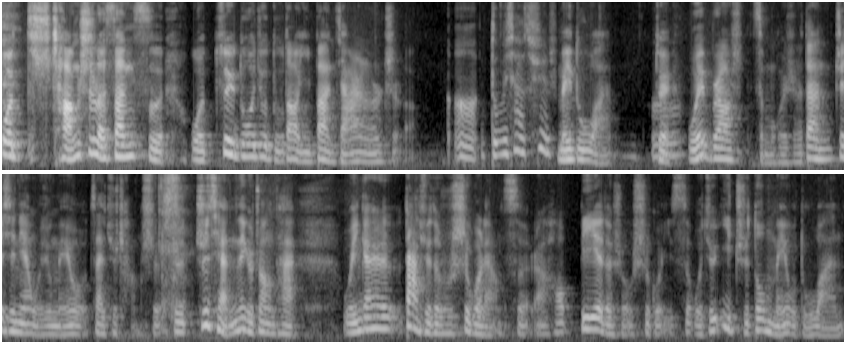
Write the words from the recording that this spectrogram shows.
我尝试了三次，我最多就读到一半戛然而止了，嗯，读不下去是？没读完。对嗯我也不知道是怎么回事，但这些年我就没有再去尝试。就之前的那个状态，我应该是大学的时候试过两次，然后毕业的时候试过一次，我就一直都没有读完。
